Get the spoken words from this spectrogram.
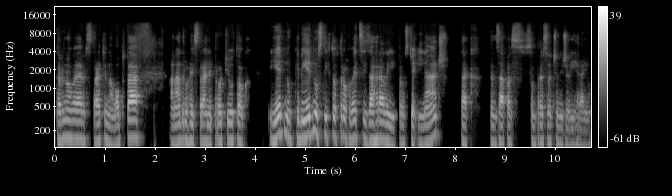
turnover, stratená lopta a na druhej strane protiútok. Jednu, keby jednu z týchto troch vecí zahrali proste ináč, tak ten zápas som presvedčený, že vyhrajú.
